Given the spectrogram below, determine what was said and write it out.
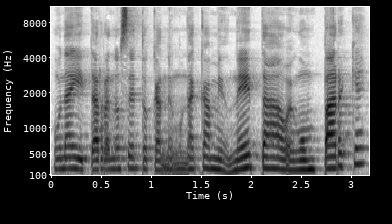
una guitarra, no sé, tocando en una camioneta o en un parque,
